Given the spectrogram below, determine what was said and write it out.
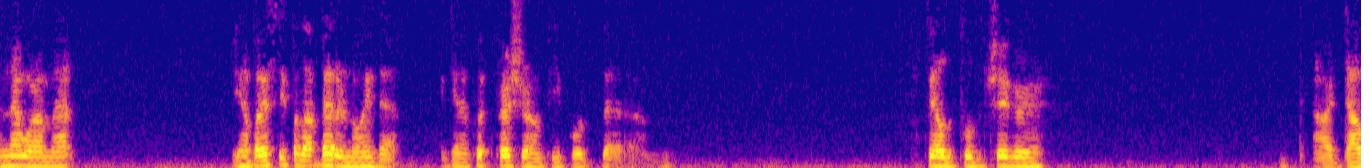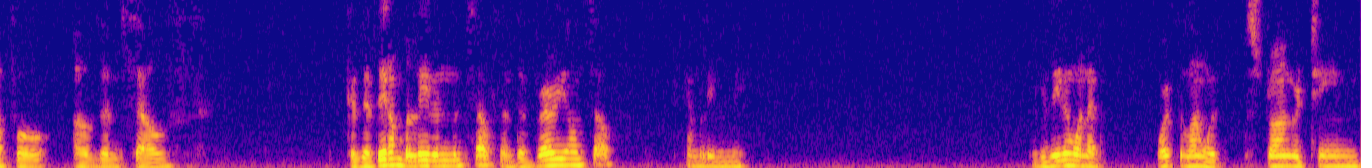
And now where I'm at, you know, but I sleep a lot better knowing that. Again, I put pressure on people that um, fail to pull the trigger, are doubtful of themselves. Because if they don't believe in themselves and their very own self, they can't believe in me. Because even when I've worked along with stronger teams,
